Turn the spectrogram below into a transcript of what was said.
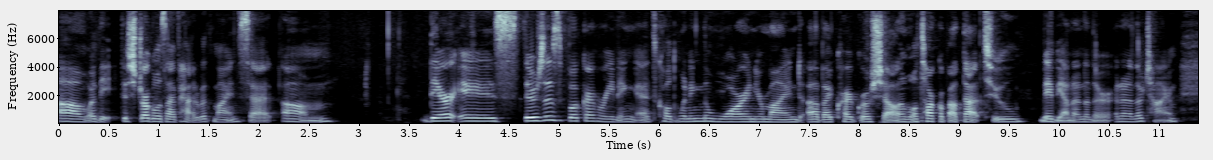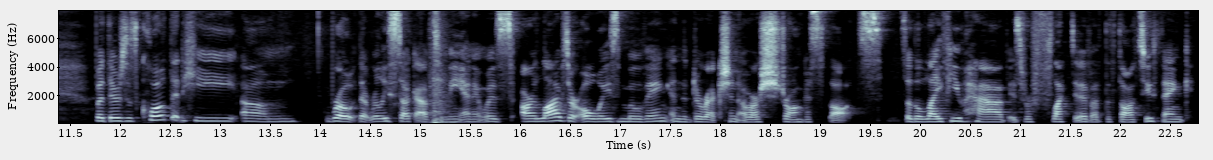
um, or the the struggles I've had with mindset. Um, there is there's this book I'm reading. It's called "Winning the War in Your Mind" uh, by Craig Groeschel, and we'll talk about that too, maybe on another at another time. But there's this quote that he um, wrote that really stuck out to me, and it was, "Our lives are always moving in the direction of our strongest thoughts. So the life you have is reflective of the thoughts you think,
